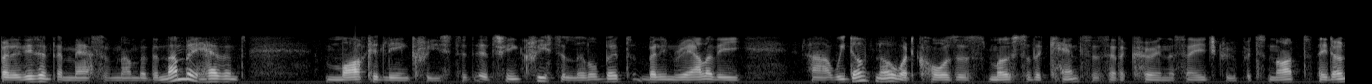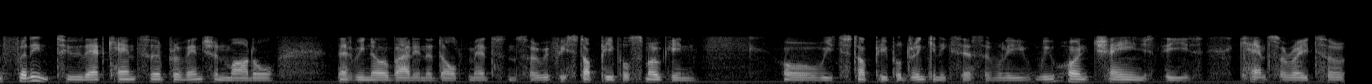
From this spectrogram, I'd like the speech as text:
but it isn't a massive number. The number hasn't markedly increased. It, it's increased a little bit, but in reality, uh, we don't know what causes most of the cancers that occur in this age group. It's not, they don't fit into that cancer prevention model that we know about in adult medicine. So if we stop people smoking or we stop people drinking excessively, we won't change these cancer rates. So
